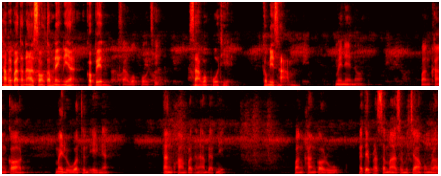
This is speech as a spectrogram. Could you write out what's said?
ถ้าไม่ปรารถนาสองตำแหน่งเนี้ยก็เป็นสาวกโพธิ สาวกโพธิ ก็มีสาม ไม่แน่นอน บางครั้งก็ไม่รู้ว่าตนเองเนี่ย ตั้งความปรารถนาแบบนี้ บางครั้งก็รู้แม้แต่พระสัมมาสัมพุทธเจ้าของเรา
